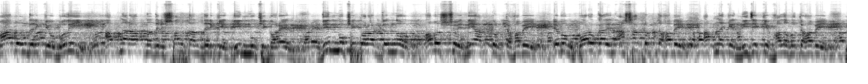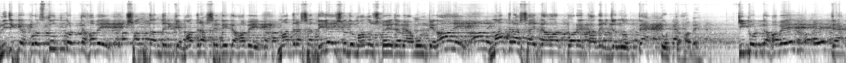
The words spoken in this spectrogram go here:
মা বোনদেরকেও বলি, আপনারা আপনাদের সন্তানদেরকে দিনমুখী করেন। দিনমুখী করার জন্য অবশ্যই নিয়াত করতে হবে এবং পরকালীন আশা করতে হবে, আপনাকে নিজেকে ভালো হতে হবে, নিজেকে প্রস্তুত করতে হবে, সন্তানদেরকে মাদ্রাসায় দিতে হবে। মাদ্রাসা দিলেই শুধু মানুষ হয়ে যাবে এমনটি নয়, মাদ্রাসায় দেওয়ার পরে তাদের জন্য ত্যাগ করতে হবে। কি করতে হবে? ত্যাগ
